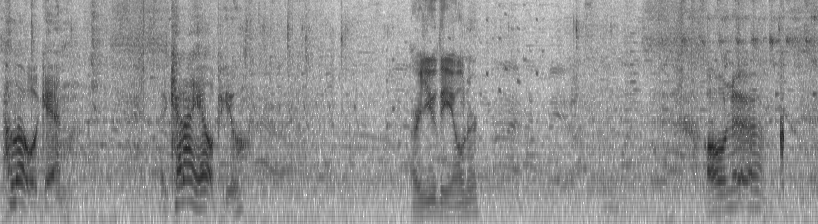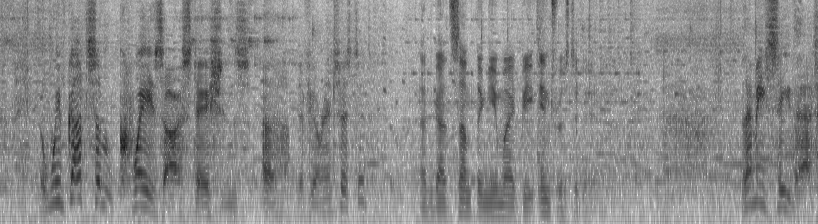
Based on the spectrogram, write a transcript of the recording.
Hello again. Can I help you? Are you the owner? Owner? We've got some quasar stations, uh, if you're interested. I've got something you might be interested in. Let me see that.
